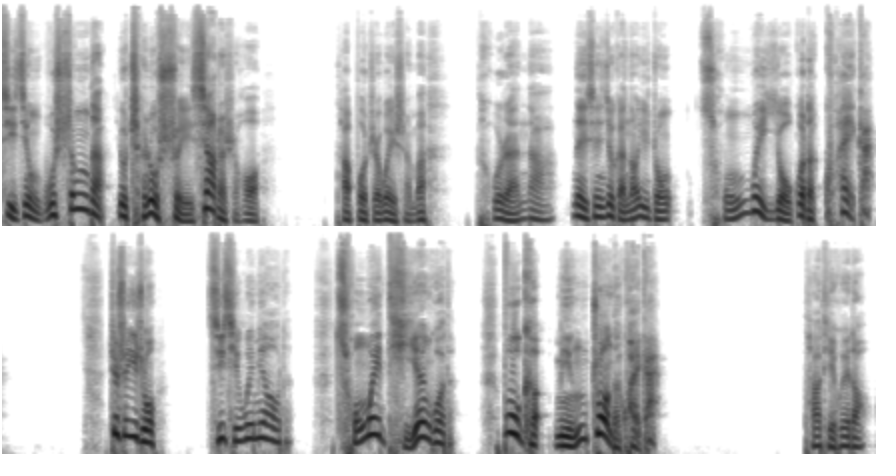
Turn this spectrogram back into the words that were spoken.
寂静无声的又沉入水下的时候，他不知为什么，突然的内心就感到一种从未有过的快感。这是一种极其微妙的、从未体验过的、不可名状的快感。他体会到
